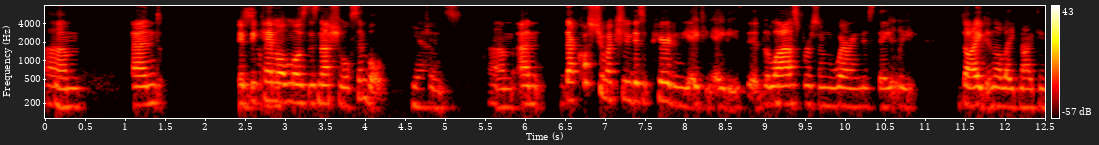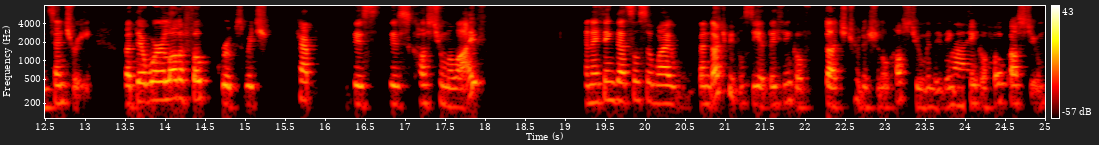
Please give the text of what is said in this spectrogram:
Um, And it So became almost this national symbol Yeah. chintz. Um, and that costume actually disappeared in the 1880s. The, the last person wearing this daily died in the late 19th century. But there were a lot of folk groups which kept this this costume alive. And I think that's also why when Dutch people see it, they think of Dutch traditional costume and they think, Right. think of folk costume.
